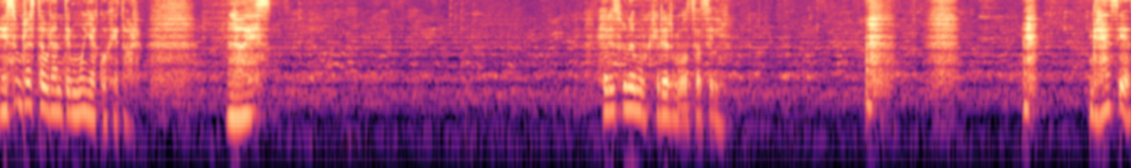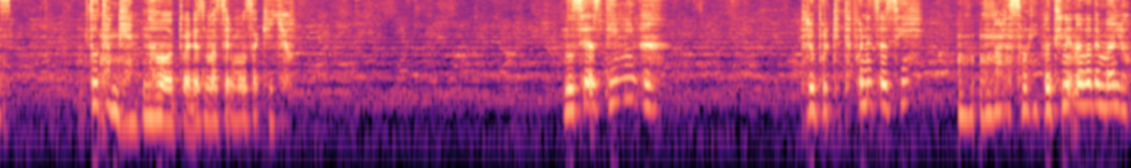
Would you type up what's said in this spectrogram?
Es un restaurante muy acogedor. Lo es. Eres una mujer hermosa, Celine. Gracias. Tú también. No, tú eres más hermosa que yo. No seas tímida. ¿Pero por qué te pones así? No lo soy. No tiene nada de malo.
